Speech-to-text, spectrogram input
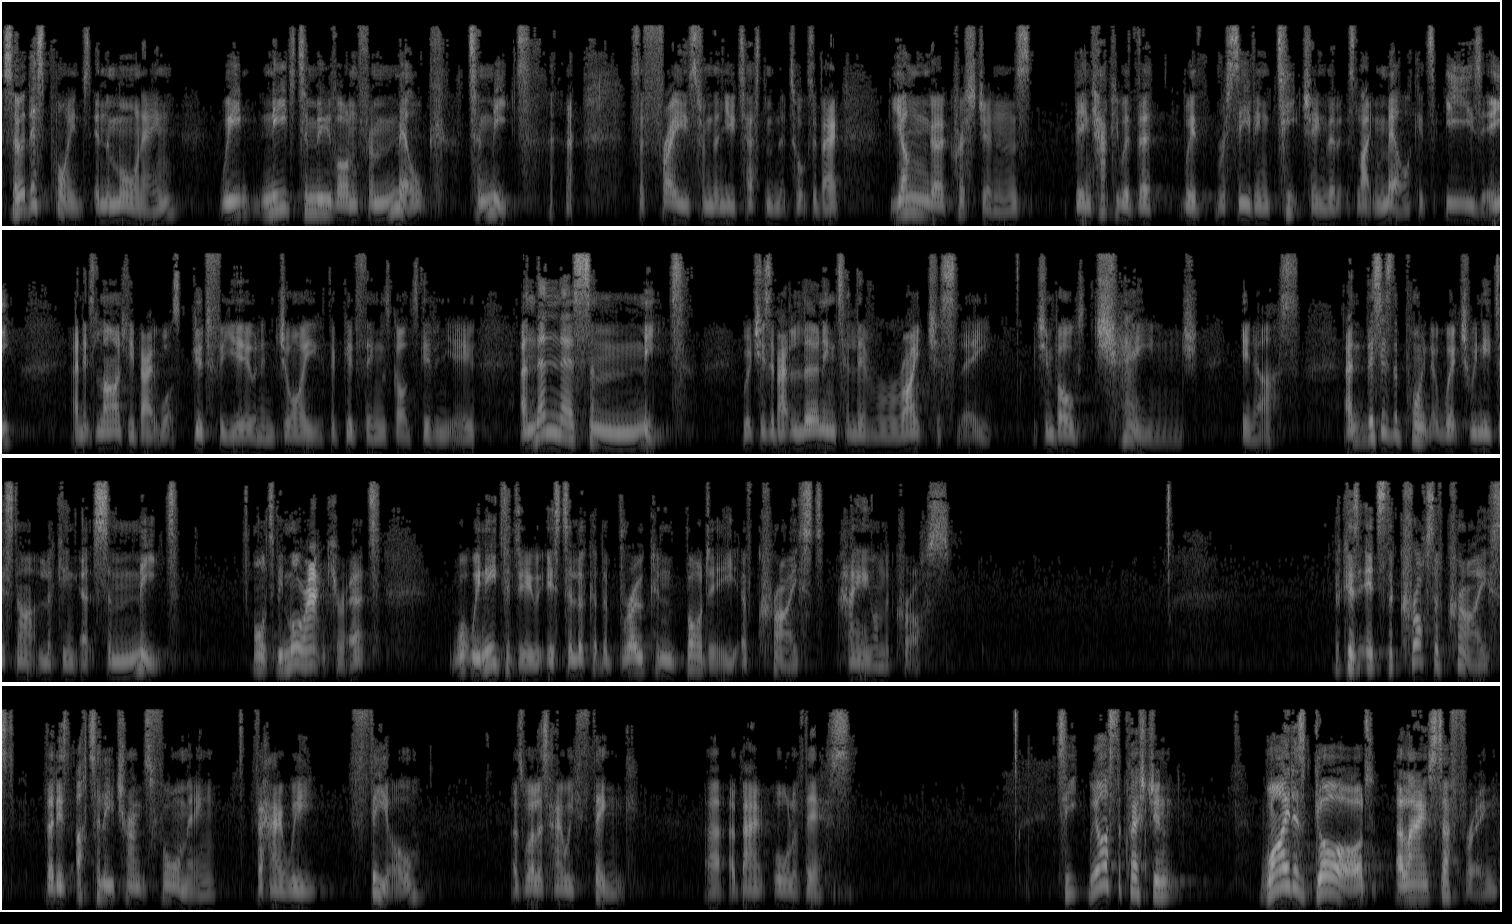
So at this point in the morning, we need to move on from milk to meat. it's a phrase from the New Testament that talks about younger Christians being happy with, the, with receiving teaching that it's like milk, it's easy, and it's largely about what's good for you and enjoy the good things God's given you. And then there's some meat, which is about learning to live righteously, which involves change in us. And this is the point at which we need to start looking at some meat. Or to be more accurate, what we need to do is to look at the broken body of Christ hanging on the cross. Because it's the cross of Christ that is utterly transforming for how we feel as well as how we think uh, about all of this. See, we ask the question why does God allow suffering?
